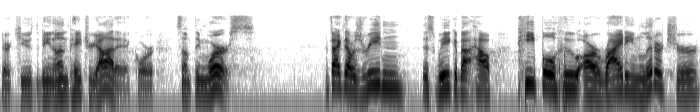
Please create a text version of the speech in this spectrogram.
They're accused of being unpatriotic, or something worse. In fact, I was reading this week about how people who are writing literature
